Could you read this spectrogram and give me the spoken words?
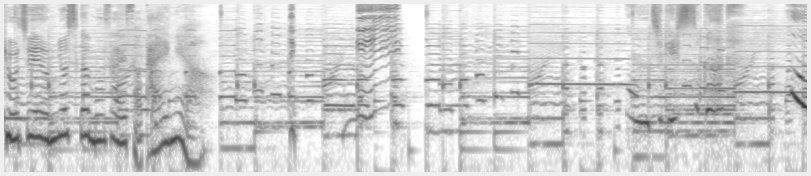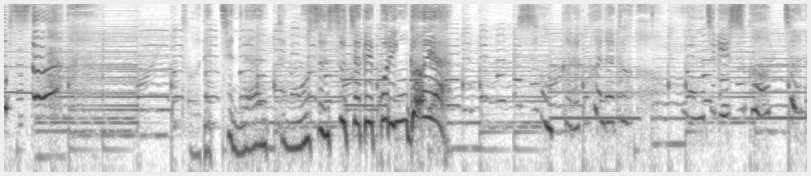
교주의 음료수가 무사해서 다행이야. 수작을 뿌린 거야? 손가락 하나도 움직일 수가 없잖아.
